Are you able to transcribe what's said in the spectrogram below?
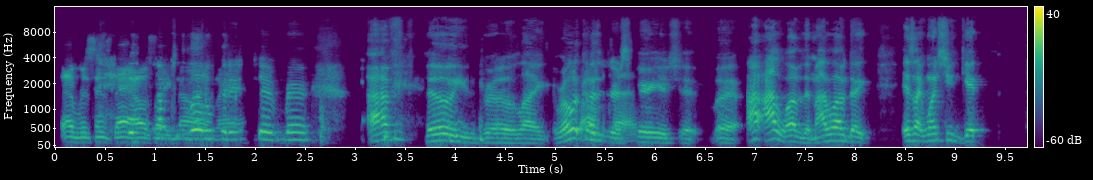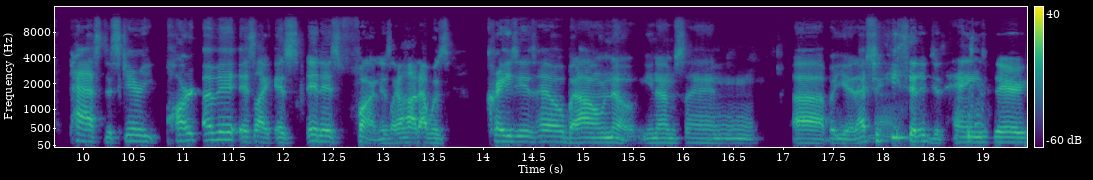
ever since that, I was like, no, little man. bit of shit, bro. I feel you, bro. Like roller coasters are scary as shit, but I, I love them. I love that. It's like once you get past the scary part of it, it's like it's it is fun. It's like oh that was crazy as hell, but I don't know. You know what I'm saying? Mm-hmm. Uh, but yeah, that shit he said it just hangs there.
